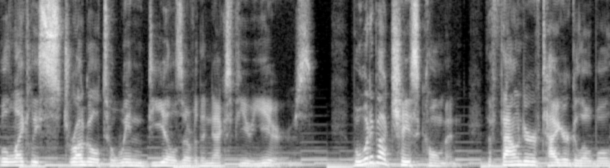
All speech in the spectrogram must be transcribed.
will likely struggle to win deals over the next few years. But what about Chase Coleman, the founder of Tiger Global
